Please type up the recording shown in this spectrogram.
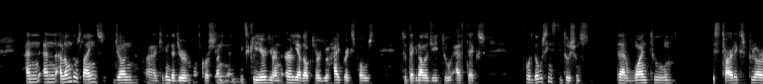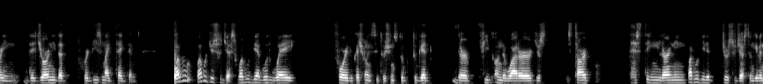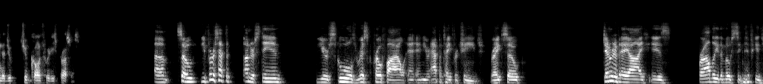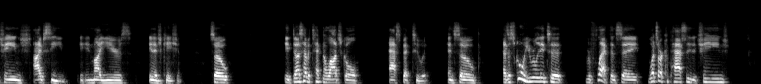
And and along those lines, John, uh, given that you're of course, and it's clear you're an early adopter, you're hyper exposed to technology, to edtechs. For those institutions that want to start exploring the journey that where this might take them, what would, what would you suggest? What would be a good way for educational institutions to, to get their feet on the water, just start testing, learning? What would be the, your suggestion, given that you, you've gone through this process? Um, so you first have to understand your school's risk profile and, and your appetite for change, right? So generative AI is probably the most significant change I've seen in my years in education. So it does have a technological aspect to it. And so as a school, you really need to reflect and say, what's our capacity to change?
